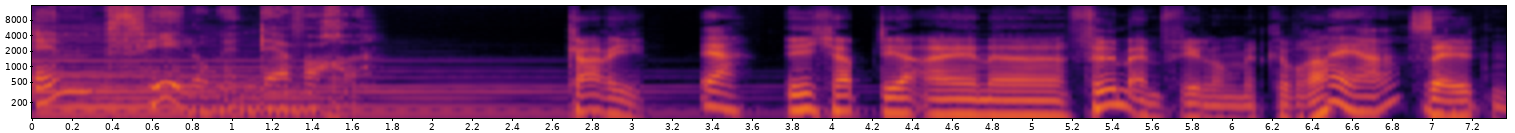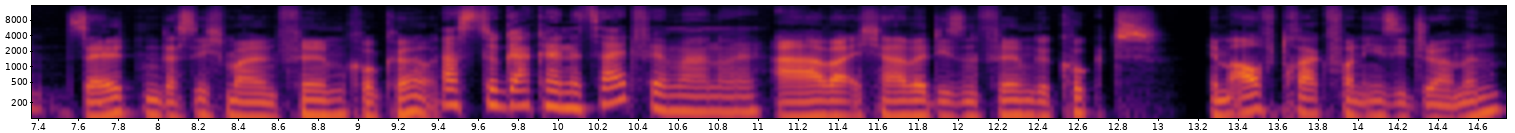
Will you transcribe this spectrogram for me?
Empfehlungen der Woche. Kari, Ja, ich habe dir eine Filmempfehlung mitgebracht. ah ja. Selten, selten, dass ich mal einen Film gucke. Hast du gar keine Zeit für, Manuel? Aber ich habe diesen Film geguckt im Auftrag von Easy German,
